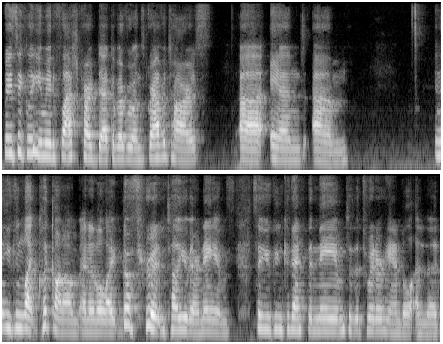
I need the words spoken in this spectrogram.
basically, he made a flashcard deck of everyone's Gravatars uh, and um, and you can like click on them and it'll like go through it and tell you their names. So you can connect the name to the twitter handle and the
